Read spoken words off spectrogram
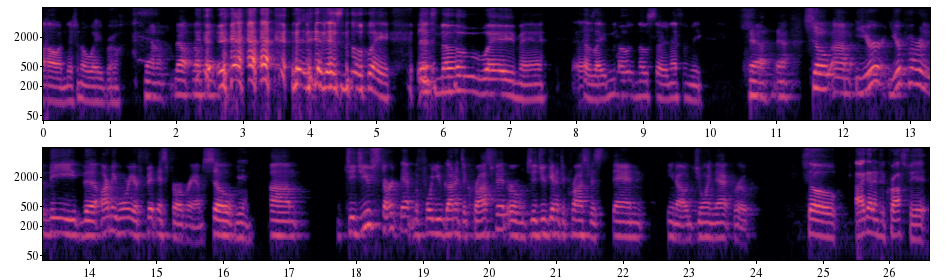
oh, there's no way, bro. No, no, okay. there's no way. There's no way, man. I was like, no, no, sir, not for me. Yeah, yeah. So um, you're you're part of the the Army Warrior Fitness program. So yeah. um, did you start that before you got into CrossFit, or did you get into CrossFit and you know join that group? So I got into CrossFit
